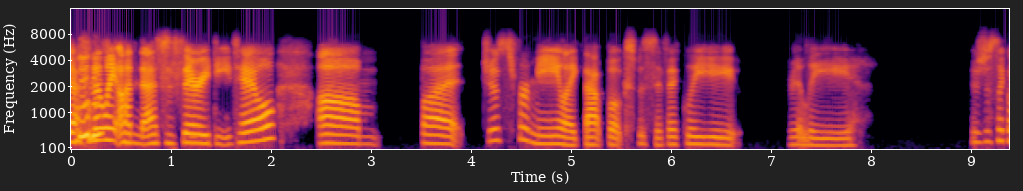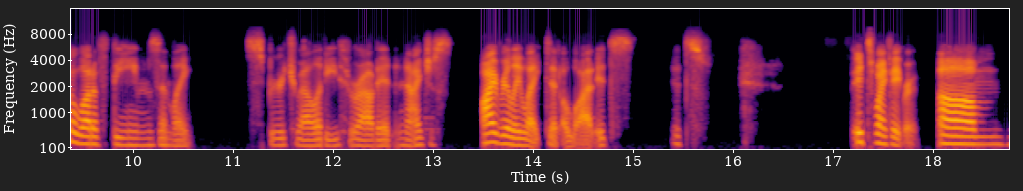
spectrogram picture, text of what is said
definitely unnecessary detail. Um, but just for me, like that book specifically really there's just like a lot of themes and like spirituality throughout it. And I just I really liked it a lot. It's it's it's my favorite. Um,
